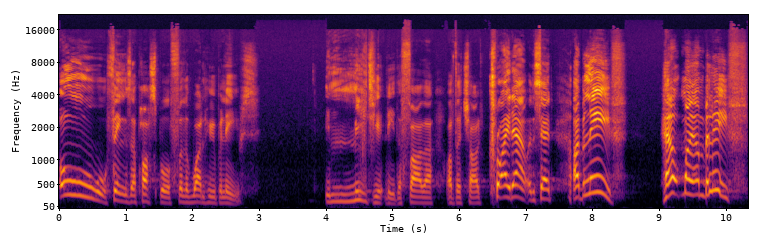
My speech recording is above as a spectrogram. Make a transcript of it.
all things are possible for the one who believes. Immediately, the father of the child cried out and said, I believe, help my unbelief.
